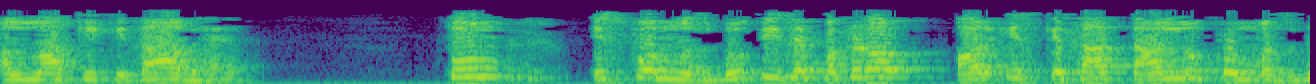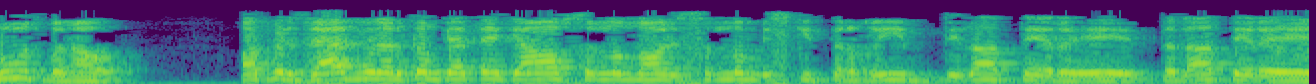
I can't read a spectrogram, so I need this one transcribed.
اللہ کی کتاب ہے۔ تم اس کو مضبوطی سے پکڑو اور اس کے ساتھ تعلق کو مضبوط بناؤ۔ اور پھر زید بن ارکم کہتے ہیں کہ آپ صلی اللہ علیہ وسلم اس کی ترغیب دلاتے رہے دلاتے رہے۔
